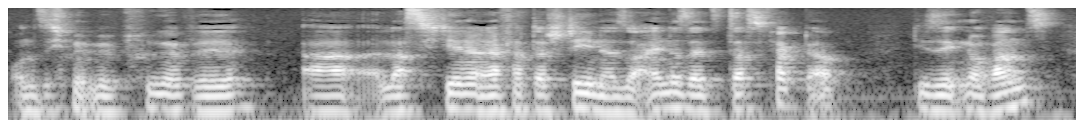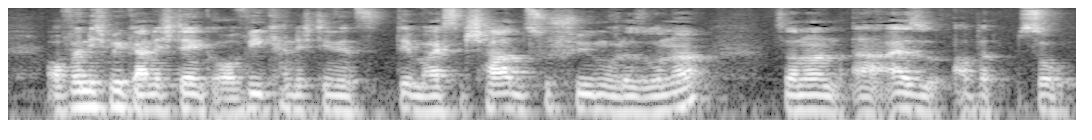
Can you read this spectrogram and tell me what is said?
und sich mit mir prügeln will, äh, lasse ich den dann einfach da stehen. Also einerseits das fuckt ab, diese Ignoranz, auch wenn ich mir gar nicht denke, oh, wie kann ich den jetzt den meisten Schaden zufügen oder so, ne? Sondern, äh, also, aber so.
